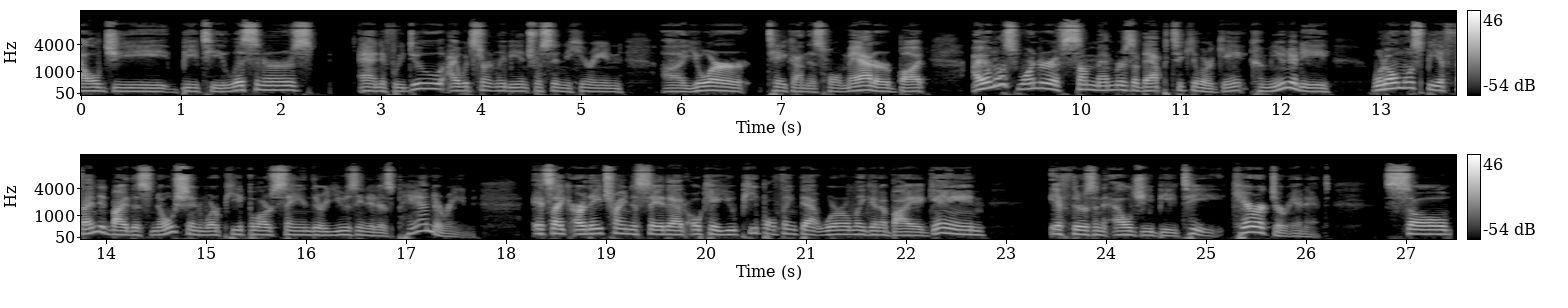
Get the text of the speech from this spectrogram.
LGBT listeners, and if we do, I would certainly be interested in hearing uh, your take on this whole matter. But I almost wonder if some members of that particular community would almost be offended by this notion where people are saying they're using it as pandering. It's like, are they trying to say that, okay, you people think that we're only going to buy a game if there's an LGBT character in it? So.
